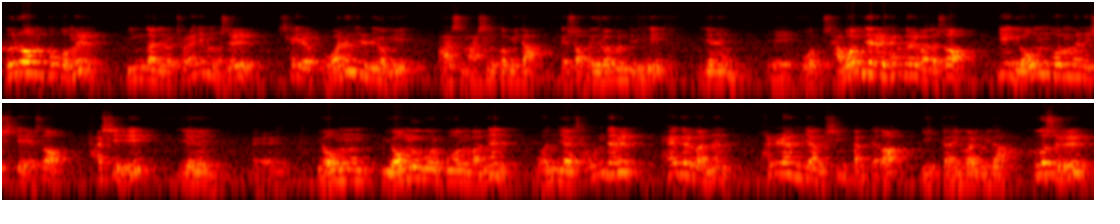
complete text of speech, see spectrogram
그런 복음을 인간으로 전해지는 것을 세를 구하는 일로 여기 말씀하시는 겁니다. 그래서 여러분들이 이제는 예, 고- 사범제를 해결 받아서 이제 영구원받는 시대에서 다시 이제는 예, 영 영육을 구원받는 원자 사범제를 해결받는 환란장 심판대가 있다 이 말입니다. 그것을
